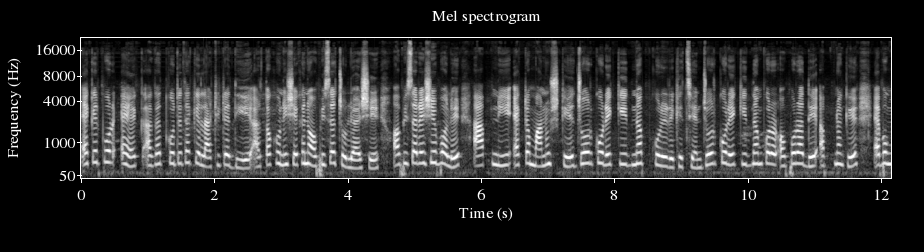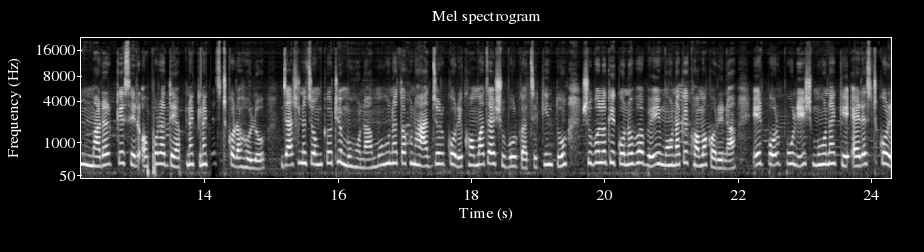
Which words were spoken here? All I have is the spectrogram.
একের পর এক আঘাত করতে থাকে লাঠিটা দিয়ে আর তখনই সেখানে অফিসার চলে আসে। অফিসার এসে বলে, আপনি একটা মানুষকে জোর করে কিডন্যাপ করে রেখেছেন। জোর করে কিডন্যাপ করার অপরাধে আপনাকে এবং মার্ডার কেসের অপরাধে আপনাকে টেস্ট করা হলো। যা শুনে চমকে ওঠে মোহনা। মোহনা তখন হাত জোর করে ক্ষমা চায় শুভর কাছে, কিন্তু শুভলক্ষ্মী কোনোভাবেই মোহনাকে ক্ষমা করে না। এরপর পুলিশ মোহনাকে অ্যারেস্ট করে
